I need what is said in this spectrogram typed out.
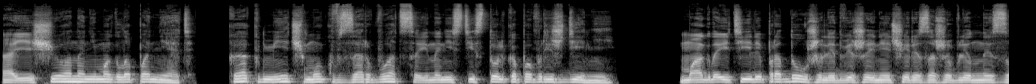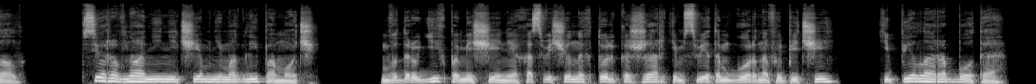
А еще она не могла понять, как меч мог взорваться и нанести столько повреждений. Магда и Тили продолжили движение через оживленный зал. Все равно они ничем не могли помочь. В других помещениях, освещенных только жарким светом горнов и печей, кипела работа.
